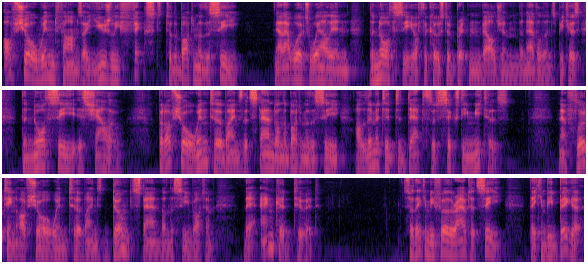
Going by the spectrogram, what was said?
Offshore wind farms are usually fixed to the bottom of the sea. Now, that works well in the North Sea off the coast of Britain, Belgium, the Netherlands, because the North Sea is shallow. But offshore wind turbines that stand on the bottom of the sea are limited to depths of 60 meters. Now, floating offshore wind turbines don't stand on the sea bottom, they're anchored to it. So they can be further out at sea, they can be bigger,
